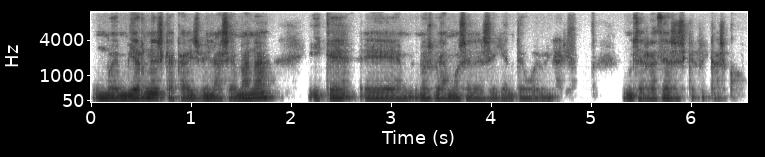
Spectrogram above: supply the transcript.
un buen viernes, que acabéis bien la semana y que eh, nos veamos en el siguiente webinario. Muchas gracias, es que ricasco.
